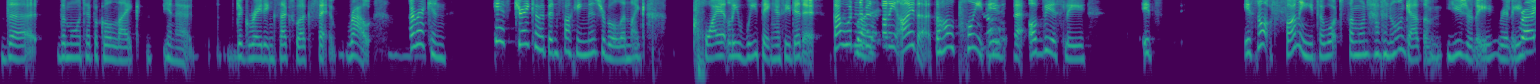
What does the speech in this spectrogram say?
the the more typical like you know degrading sex work th- route, I mm-hmm. reckon if Draco had been fucking miserable and like quietly weeping as he did it, that wouldn't have been funny either. The whole point is that obviously it's it's not funny to watch someone have an orgasm usually really. Right?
